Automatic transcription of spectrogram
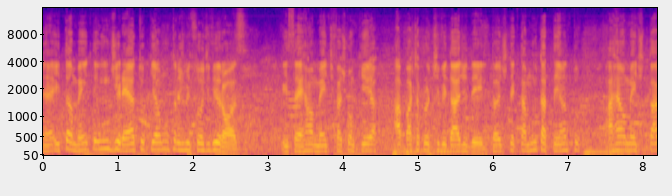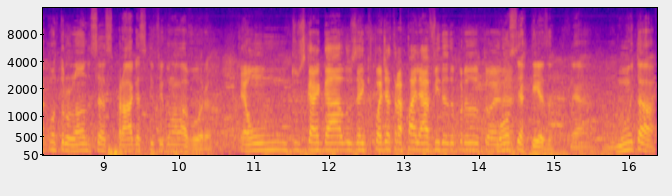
né, e também tem um indireto que é um transmissor de virose. Isso aí realmente faz com que abaixe a produtividade dele. Então a gente tem que estar muito atento a realmente estar controlando essas pragas que ficam na lavoura. É um dos gargalos aí que pode atrapalhar a vida do produtor, Com né? certeza, né? Muita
